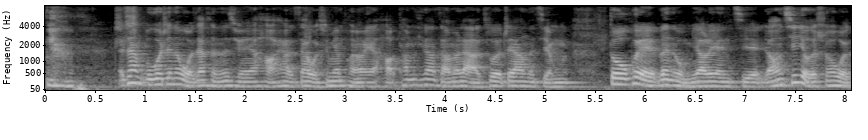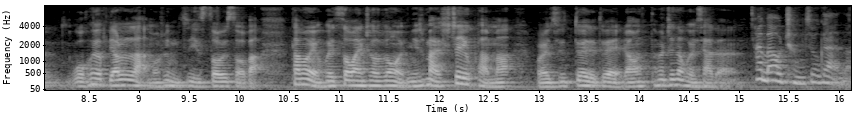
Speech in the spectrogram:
但不过真的，我在粉丝群也好，还有在我身边朋友也好，他们听到咱们俩做这样的节目，都会问我们要链接。然后其实有的时候我我会比较懒嘛，我说你自己搜一搜吧。他们也会搜完之后问我你是买的是这一款吗？我说就对对对，然后他们真的会下单。还蛮有成就感的。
